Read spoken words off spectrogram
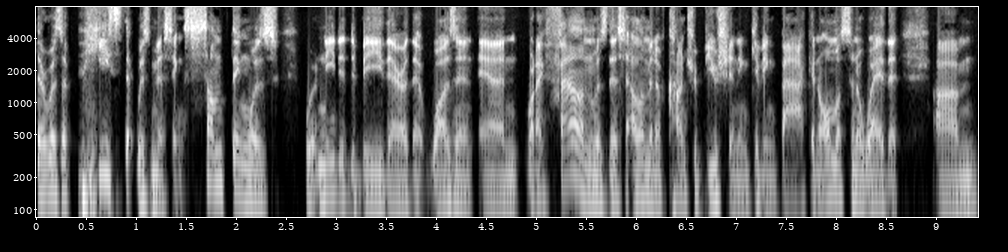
there was a piece that was missing. Something was what needed to be there that wasn't. And what I found was this element of contribution and giving back, and almost in a way that um,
